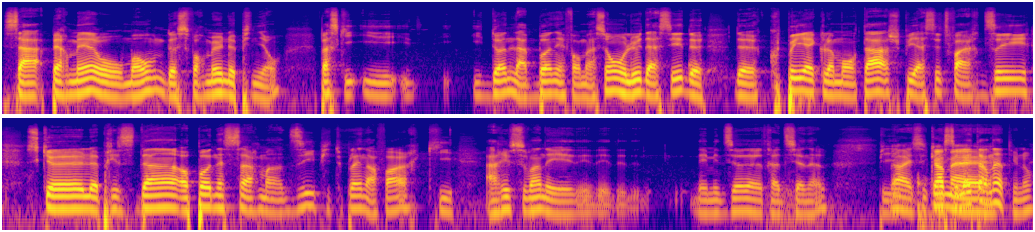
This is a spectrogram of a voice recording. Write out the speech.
ça permet au monde de se former une opinion. Parce qu'ils ils donnent la bonne information au lieu d'essayer de, de couper avec le montage, puis essayer de faire dire ce que le président a pas nécessairement dit, puis tout plein d'affaires qui arrivent souvent des, des, des- des- des médias euh, traditionnels. Puis, Ouais, c'est ben, comme, euh, l'Internet, you know.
